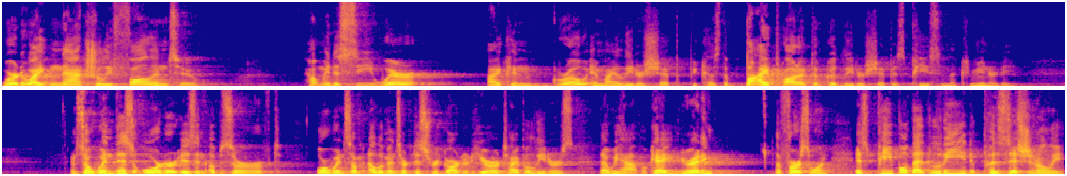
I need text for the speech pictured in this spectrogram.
Where do I naturally fall into? Help me to see where I can grow in my leadership because the byproduct of good leadership is peace in the community. And so when this order isn't observed, or when some elements are disregarded, here are type of leaders that we have, okay? You ready? The first one is people that lead positionally.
